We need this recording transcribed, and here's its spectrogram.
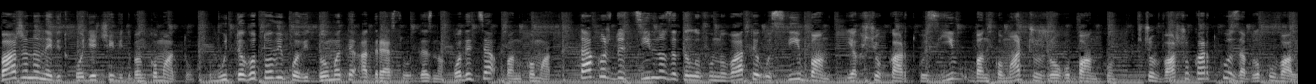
бажано не відходячи від банкомату. Будьте готові повідомити адресу, де знаходиться банкомат. Також доцільно зателефонувати у свій банк, якщо картку з'їв банкомат чужого банку. Щоб вашу картку заблокували.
